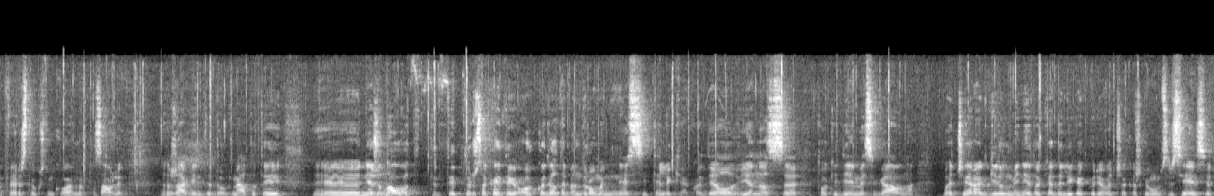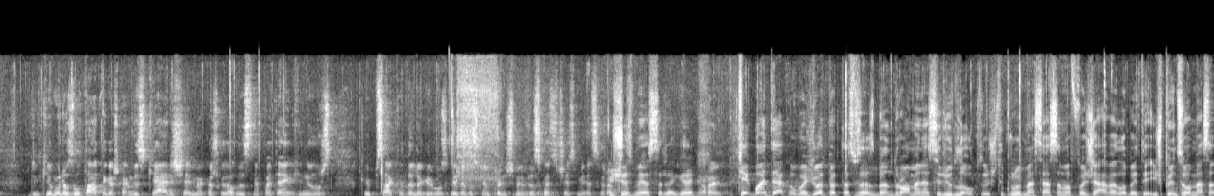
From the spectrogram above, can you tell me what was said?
apversti aukštinkojom ir pasaulį žaginti daug metų. Tai e, nežinau, taip, taip tu ir sakai, tai o kodėl ta bendruomenė nesitelkia, kodėl vienas e, tokį dėmesį gauna. Va čia yra gilminiai tokie dalykai, kurie va čia kažkaip mums ir siejasi. Rinkimų rezultatai kažkam vis keršėme, kažkodėl vis nepatenkinti, nors, kaip sakė Dalia Grybauskaitė, paskui pranešime viskas iš esmės yra. Iš esmės yra gerai. gerai. Kiek man teko važiuoti per tas visas bendruomenės ir jų daug, iš tikrųjų mes esame apvažiavę labai, tai iš principo mes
